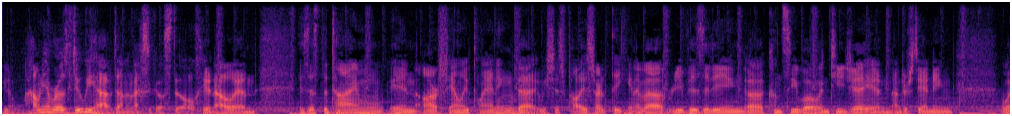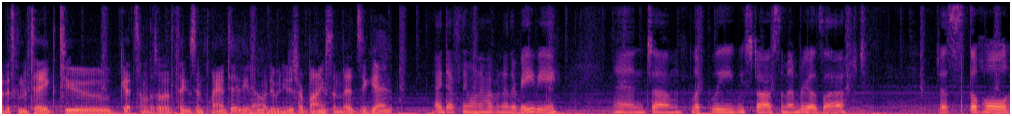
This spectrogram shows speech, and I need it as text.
you know, how many embryos do we have down in Mexico still, you know, and is this the time in our family planning that we should probably start thinking about revisiting uh, Concibo and TJ and understanding what it's going to take to get some of those other things implanted? You know, do we need to start buying some meds again? I definitely want to have another baby. And um, luckily, we still have some embryos left. Just the whole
